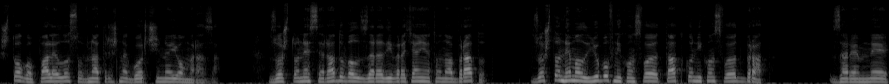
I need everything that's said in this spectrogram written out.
што го палело со внатрешна горчина и омраза. Зошто не се радувал заради враќањето на братот? Зошто немал љубов ни кон својот татко, ни кон својот брат? Зарем не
